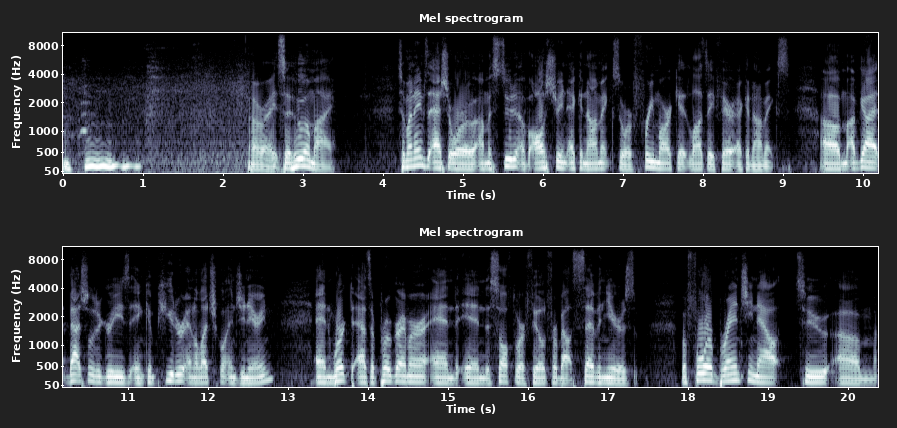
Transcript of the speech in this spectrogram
All right. So, who am I? So my name is Ashe Oro. I'm a student of Austrian economics or free market laissez-faire economics. Um, I've got bachelor degrees in computer and electrical engineering and worked as a programmer and in the software field for about seven years before branching out to, um,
